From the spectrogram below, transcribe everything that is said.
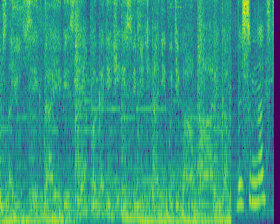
Узнают всегда и везде, погодите, извините, а не вы ли Маликов 18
